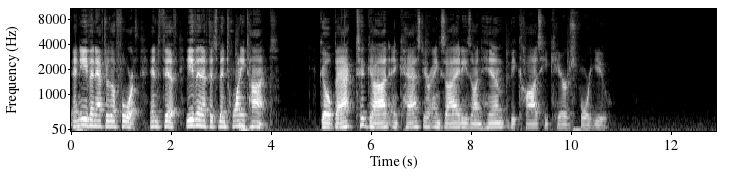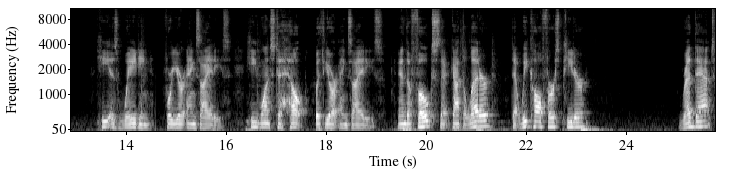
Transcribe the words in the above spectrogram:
And even after the fourth and fifth, even if it's been 20 times, go back to God and cast your anxieties on Him because He cares for you. He is waiting for your anxieties. He wants to help with your anxieties. And the folks that got the letter that we call First Peter read that,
